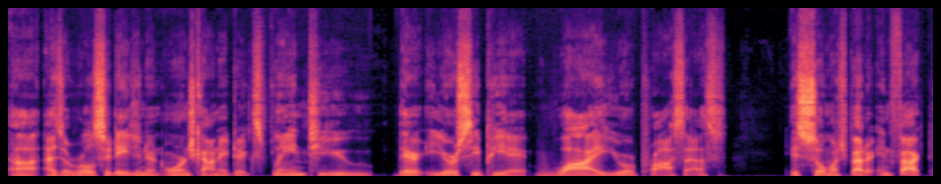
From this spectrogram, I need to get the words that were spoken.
uh, as a real estate agent in Orange County to explain to you their your CPA why your process is so much better. In fact,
